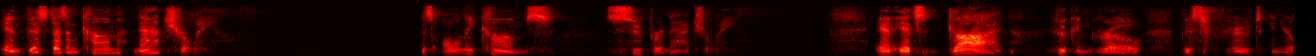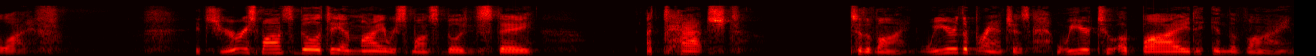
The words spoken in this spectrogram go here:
And this doesn't come naturally. This only comes supernaturally. And it's God who can grow this fruit in your life. It's your responsibility and my responsibility to stay attached to the vine. We are the branches. We are to abide in the vine.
